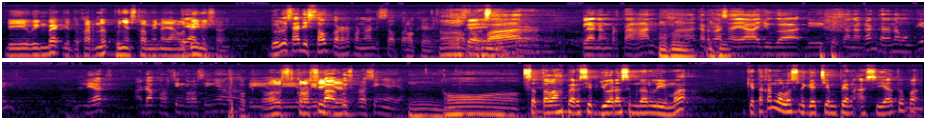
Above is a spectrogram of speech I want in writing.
di wingback gitu karena punya stamina yang lebih Iya. misalnya. Dulu saya di stopper, pernah di stopper. Oke. Di Oke. stopper, gelandang bertahan pernah karena saya juga dikesanakan karena mungkin lihat ada crossing-crossingnya lah, lebih, Oh, lebih, crossing lebih ya? bagus crossingnya ya. Oh. Setelah Persib juara 95, kita kan lolos Liga Champion Asia tuh, Pak.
